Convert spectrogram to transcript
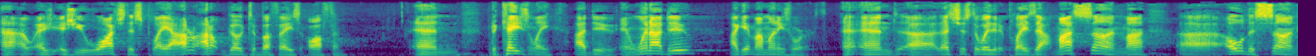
uh, as, as, you watch this play out. I don't, I don't go to buffets often, and, but occasionally I do. And when I do, I get my money's worth. And, and uh, that's just the way that it plays out. My son, my uh, oldest son,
